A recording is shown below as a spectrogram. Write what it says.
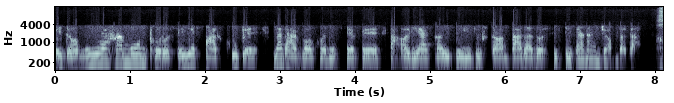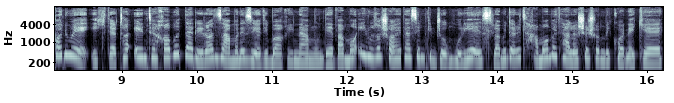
ادامه همون پروسه سرکوبه نه در واکنش به فعالیت هایی که این دوستان بعد از آسیب دیدن انجام دادن. خانم ایکتر تا انتخابات در ایران زمان زیادی باقی نمونده و ما این روزا شاهد هستیم که جمهوری اسلامی داره تمام تلاششون می‌کنه که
